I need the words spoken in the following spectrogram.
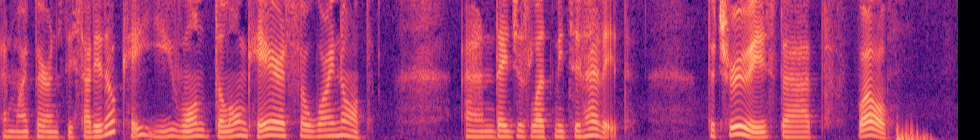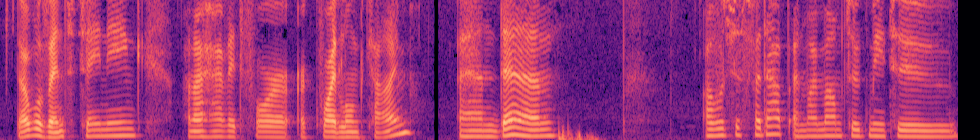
And my parents decided, okay, you want the long hair, so why not? And they just let me to have it. The truth is that, well, that was entertaining and I have it for a quite long time. And then I was just fed up and my mom took me to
